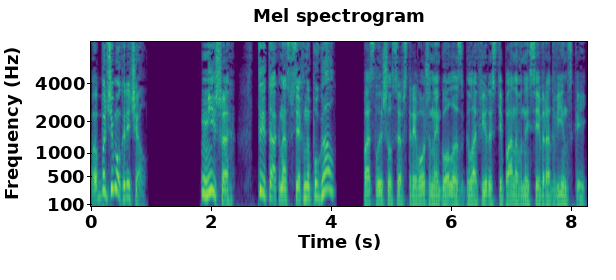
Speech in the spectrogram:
«Почему кричал?» «Миша, ты так нас всех напугал!» Послышался встревоженный голос Глафиры Степановны Северодвинской,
